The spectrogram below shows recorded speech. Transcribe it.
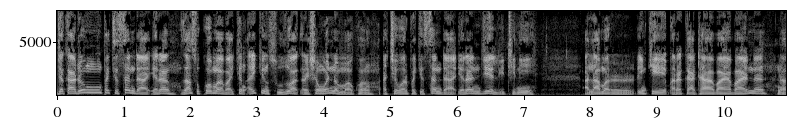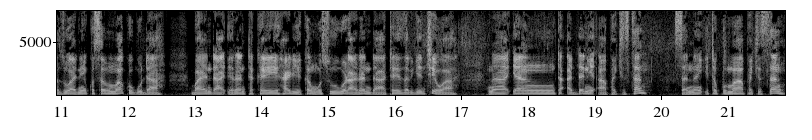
Jakadun pakistan da iran za su koma bakin aikinsu zuwa ƙarshen wannan makon a cewar pakistan da iran jiya litini. Alamar ɗinke baraka ta baya-bayan nan na zuwa ne kusan mako guda bayan da iran ta kai hari kan wasu wuraren da ta yi zargin cewa na 'yan ta'adda ne a pakistan. Sannan ita kuma pakistan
